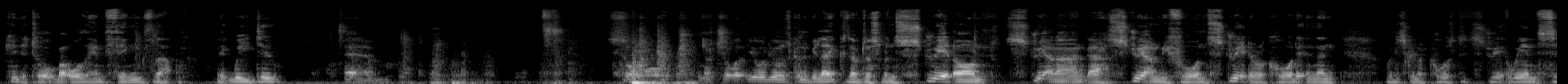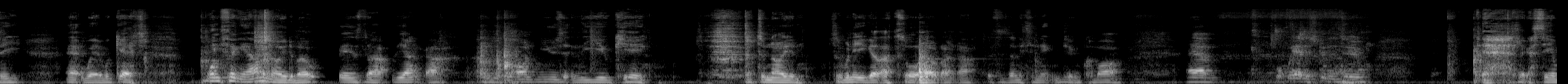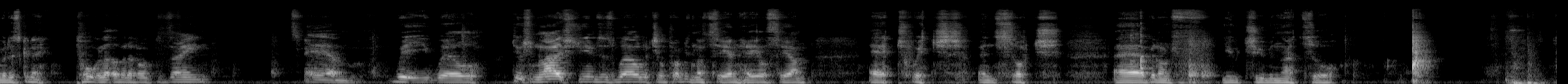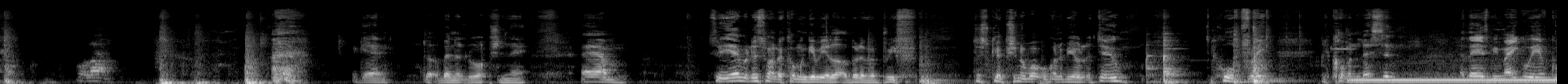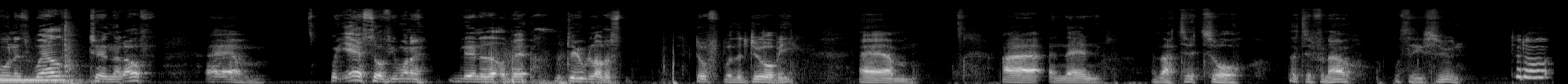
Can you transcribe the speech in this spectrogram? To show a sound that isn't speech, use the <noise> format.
kind of talk about all them things that like we do. Um, so not sure what the audio is going to be like because I've just been straight on, straight on Anchor, straight on my phone, straight to record it, and then we're just going to post it straight away and see uh, where we get. One thing I'm annoyed about is that the Anchor you can't use it in the UK. That's annoying. So we need to get that sorted out right now. If there's anything you can do, come on. Um, what we're just going to do, <sighs> like I say, we're just going to talk a little bit about design. Um, we will do some live streams as well, which you'll probably not see on here. You'll see on uh, Twitch and such, uh, but on YouTube and that. So, hola. <coughs> Again, a little bit of an interruption there. Um, so yeah, we just want to come and give you a little bit of a brief description of what we're going to be able to do. Hopefully, you come and listen. And there's my microwave going as well. Turn that off. Um, but yeah, so if you want to learn a little bit, we do a lot of stuff with Adobe. Um, uh, and then, and that's it. So that's it for now. We'll see you soon. Ta-da!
